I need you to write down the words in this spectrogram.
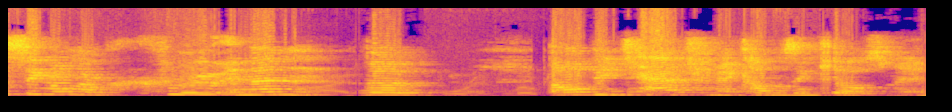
Focusing on the recruit, and then the 4 has located. L detachment comes and kills me.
